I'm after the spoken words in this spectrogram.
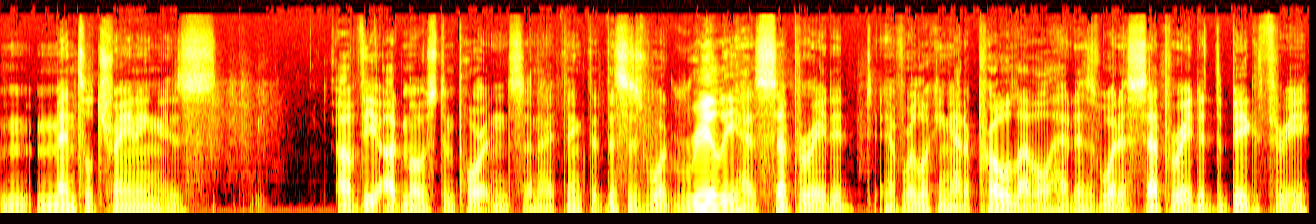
m- mental training is of the utmost importance, and I think that this is what really has separated. If we're looking at a pro level, is what has separated the big three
